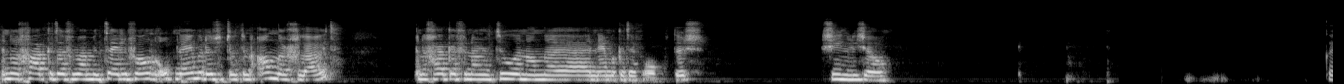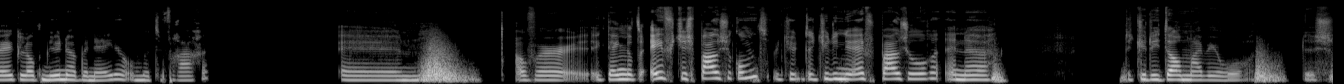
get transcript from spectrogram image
En dan ga ik het even met mijn telefoon opnemen. Dus het wordt een ander geluid. En dan ga ik even naar naartoe en dan uh, neem ik het even op. Dus ik zie jullie zo. Oké, ik loop nu naar beneden om het te vragen. En over, ik denk dat er eventjes pauze komt. Dat jullie nu even pauze horen. En uh, dat jullie dan maar weer horen. Dus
